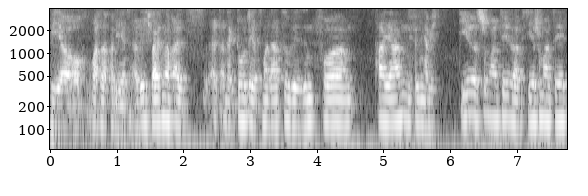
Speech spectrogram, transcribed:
wie ihr auch Wasser verliert. Also ich weiß noch als, als Anekdote jetzt mal dazu, wir sind vor ein paar Jahren, ich weiß nicht, habe ich dir das schon mal erzählt oder habe ich es dir schon mal erzählt,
